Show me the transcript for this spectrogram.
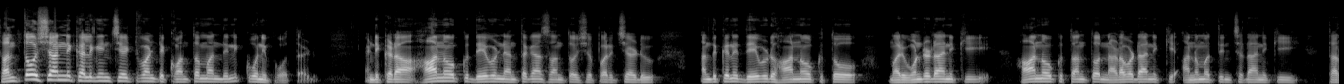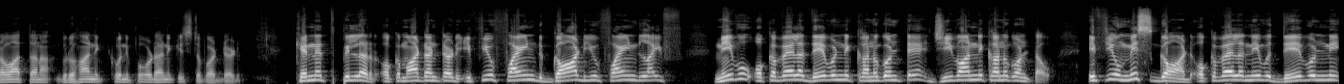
సంతోషాన్ని కలిగించేటువంటి కొంతమందిని కొనిపోతాడు. అండ్ ఇక్కడ హానోకు దేవుడిని ఎంతగా సంతోషపరిచాడు అందుకని దేవుడు హానోకుతో మరి ఉండడానికి హానోకు తనతో నడవడానికి అనుమతించడానికి తర్వాత తన గృహానికి కొనిపోవడానికి ఇష్టపడ్డాడు. కెన్నెత్ పిల్లర్ ఒక మాట అంటాడు if you find God you find life నీవు ఒకవేళ దేవుణ్ణి కనుగొంటే జీవాన్ని కనుగొంటావు. ఇఫ్ యు మిస్ గాడ్ ఒకవేళ నీవు దేవుణ్ణి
